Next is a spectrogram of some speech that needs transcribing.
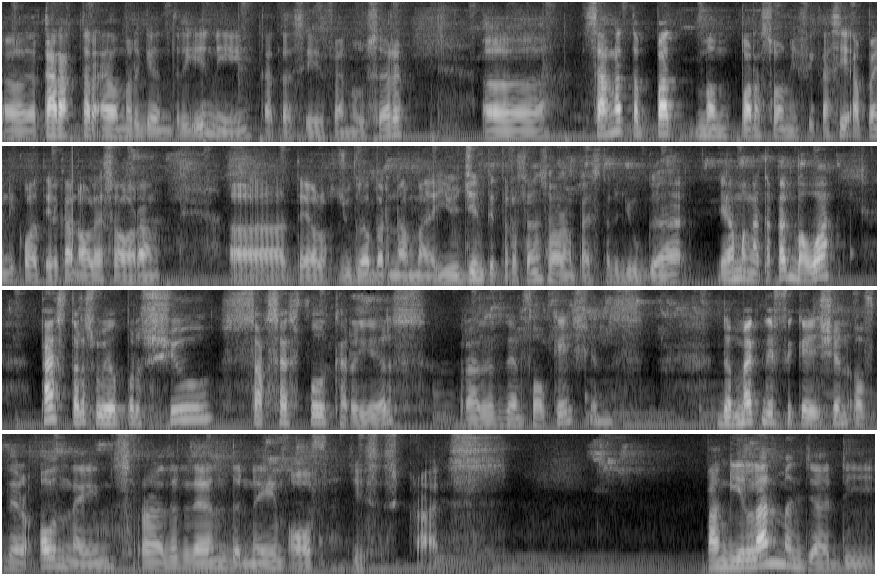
uh, karakter Elmer Gentry ini kata si Van Hooser uh, sangat tepat mempersonifikasi apa yang dikhawatirkan oleh seorang uh, teolog juga bernama Eugene Peterson seorang pastor juga yang mengatakan bahwa pastors will pursue successful careers rather than vocations the magnification of their own names rather than the name of Jesus Christ panggilan menjadi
